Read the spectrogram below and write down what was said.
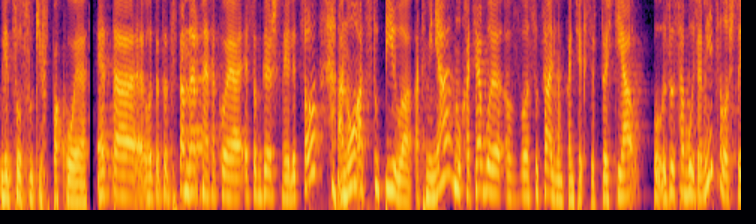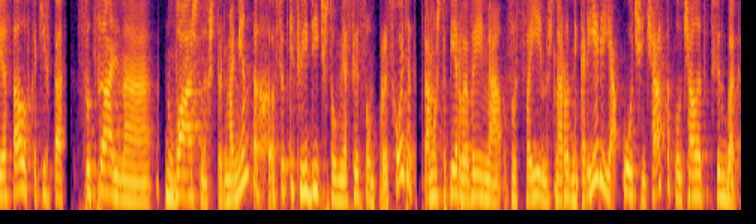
лицо суки в покое. Это вот это стандартное такое СНГшное лицо, оно отступило от меня, ну, хотя бы в социальном контексте. То есть я за собой заметила, что я стала в каких-то социально ну, важных, что ли, моментах все-таки следить, что у меня с лицом происходит, потому что первое время в своей международной карьере я очень часто получала этот фидбэк.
